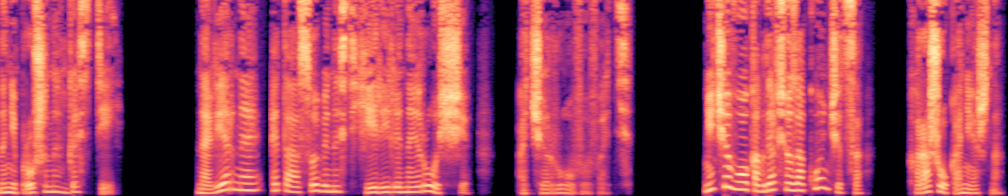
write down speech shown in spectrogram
на непрошенных гостей. Наверное, это особенность Ерилиной рощи — очаровывать. Ничего, когда все закончится. Хорошо, конечно.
